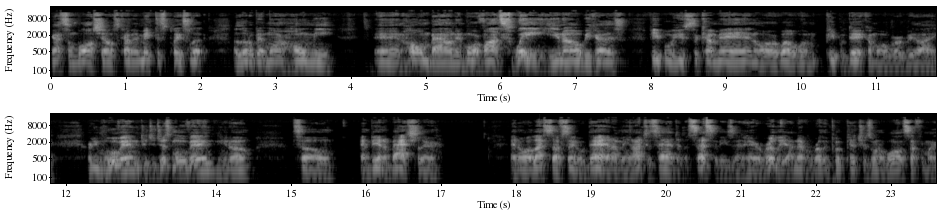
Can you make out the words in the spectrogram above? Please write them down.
Got some wall shelves coming. Make this place look a little bit more homey and homebound and more feng shui, you know, because people used to come in or, well, when people did come over, be like, are you moving? Did you just move in? You know? So, and being a bachelor, and all that stuff, single dad. I mean, I just had the necessities in here, really. I never really put pictures on the wall except for my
